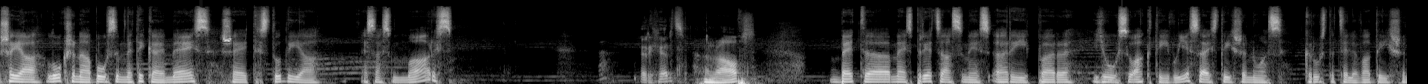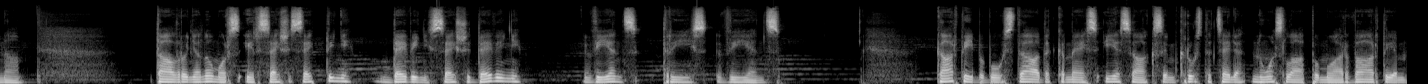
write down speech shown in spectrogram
šajā lūkšanā būsim ne tikai mēs šeit studijā, es esmu Māris, Rihards un Rāvs. Bet uh, mēs priecāsimies arī par jūsu aktīvu iesaistīšanos krustaceļa vadīšanā. Tālruņa numurs ir 67, 969, 131. Kārtība būs tāda, ka mēs iesāksim krustaceļa noslēpumu ar vārdiem:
